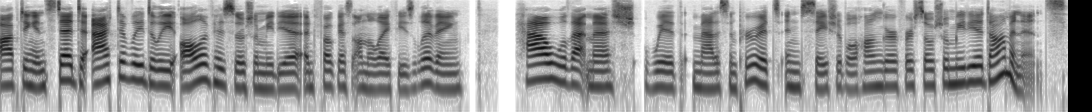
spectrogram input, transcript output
opting instead to actively delete all of his social media and focus on the life he's living. How will that mesh with Madison Prewett's insatiable hunger for social media dominance?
